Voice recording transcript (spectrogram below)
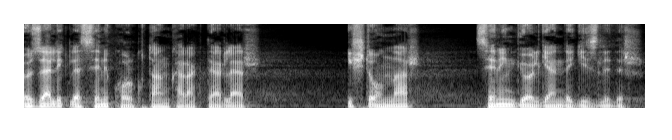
Özellikle seni korkutan karakterler, işte onlar senin gölgende gizlidir.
